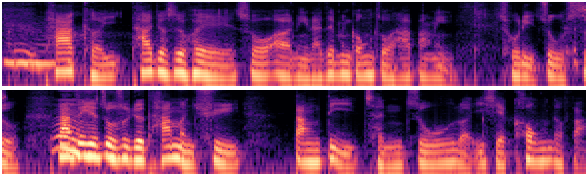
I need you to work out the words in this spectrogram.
嗯，他可以，他就是会说啊，你来这边工作，他帮你处理住宿。嗯、那这些住宿就是他们去当地承租了一些空的房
